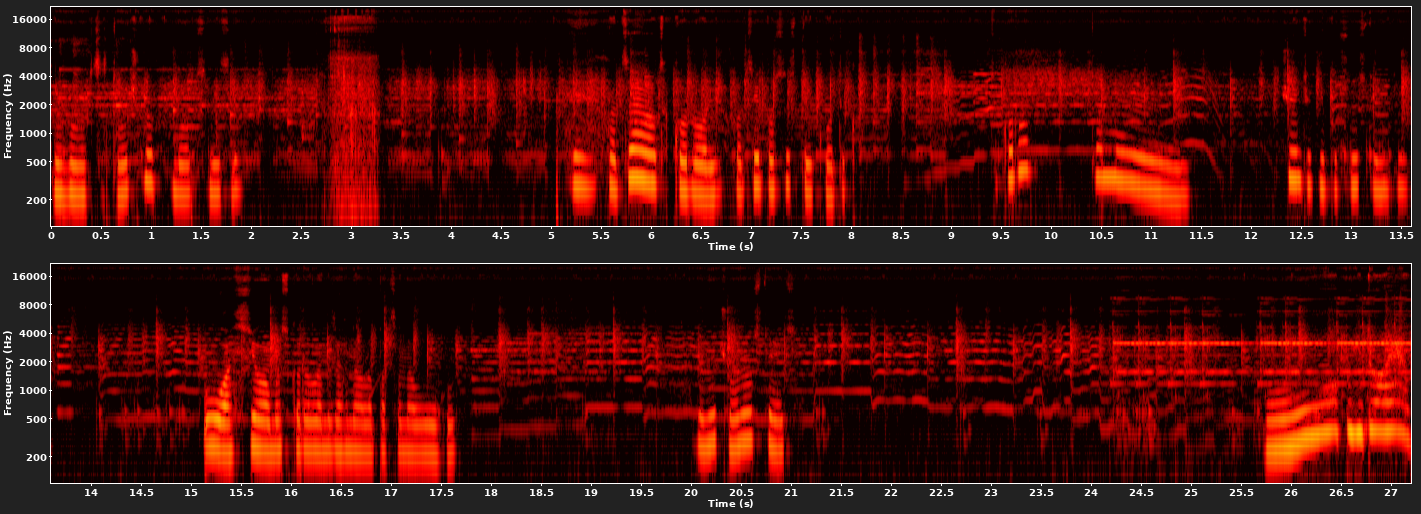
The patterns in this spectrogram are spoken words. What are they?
Сніговик це точно? Бо в смысле? Е, Оце от король, оцей посистий котик. Король? Та ну. Чого він такий посистенький? О, все, ми з королем загнали пацана в угол. Да нічого не остається. О, поїдаємо!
